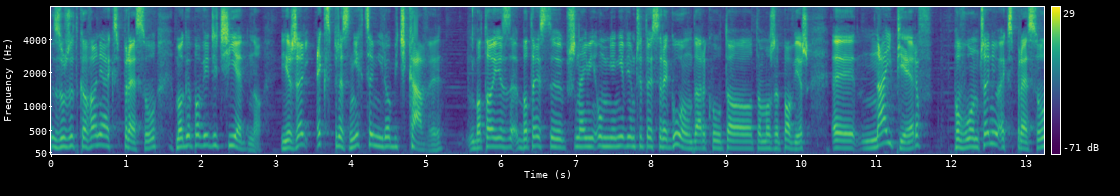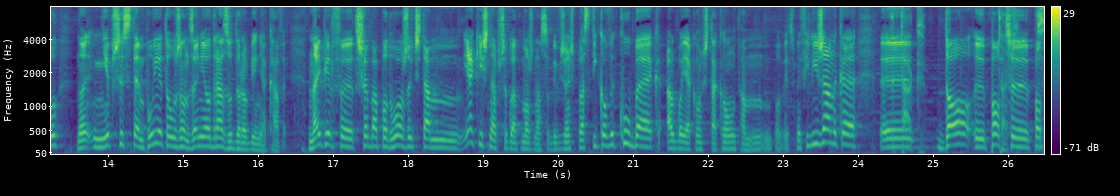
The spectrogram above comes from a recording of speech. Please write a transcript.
z użytkowania ekspresu mogę powiedzieć jedno. Jeżeli ekspres nie chce mi robić kawy, bo to jest, bo to jest przynajmniej u mnie, nie wiem czy to jest regułą, Darku, to, to może powiesz. Najpierw po włączeniu ekspresu no, nie przystępuje to urządzenie od razu do robienia kawy. Najpierw y, trzeba podłożyć tam jakiś na przykład można sobie wziąć plastikowy kubek albo jakąś taką tam powiedzmy filiżankę yy, tak. do, yy, pod, tak. pod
